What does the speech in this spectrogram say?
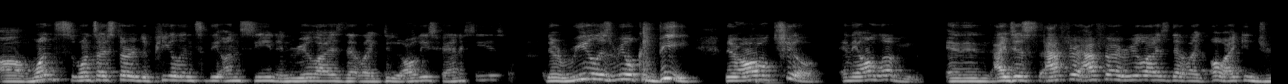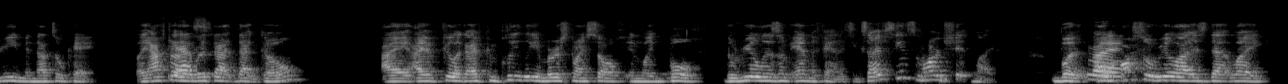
um once once i started to peel into the unseen and realize that like dude all these fantasies they're real as real could be they're all chill and they all love you and then i just after after i realized that like oh i can dream and that's okay like after Yes. i let that that go i i feel like i've completely immersed myself in like both the realism and the fantasy because i've seen some hard shit in life but Right. i've also realized that like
